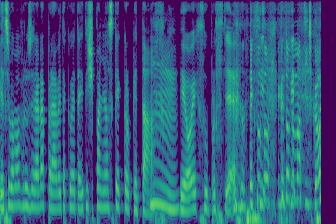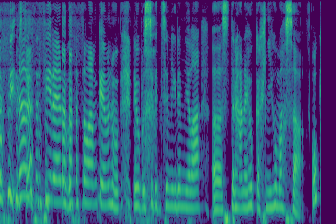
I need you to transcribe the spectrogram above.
já třeba mám hrozně ráda právě takové tady ty španělské kroketa. Mm. Jo, jak jsou prostě... Jak, jsou to, jak je to to masíčko? Ne, se fírem nebo se salámkem. Nebo, nebo prostě teď jsem někde měla uh, strhaného kachního masa. OK.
